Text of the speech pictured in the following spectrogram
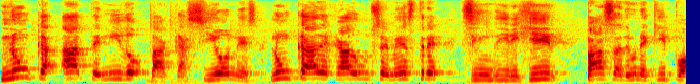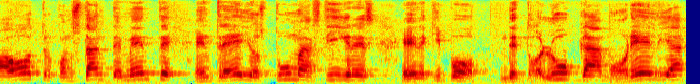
nunca ha tenido vacaciones, nunca ha dejado un semestre sin dirigir, pasa de un equipo a otro constantemente, entre ellos Pumas, Tigres, el equipo de Toluca, Morelia,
